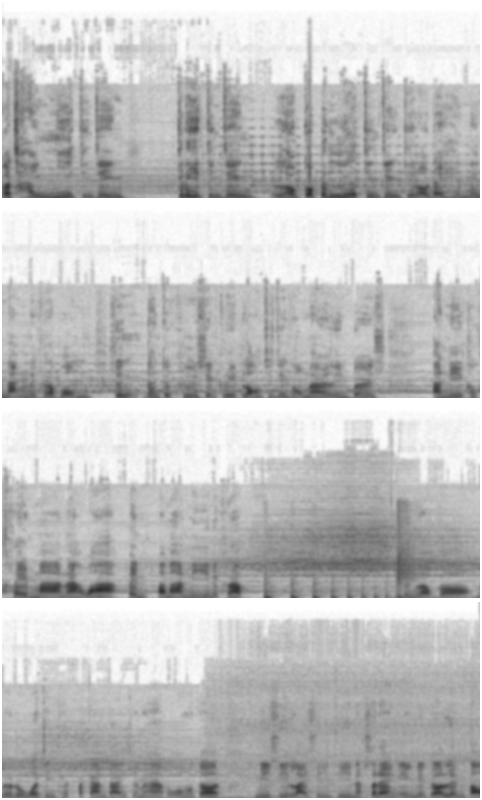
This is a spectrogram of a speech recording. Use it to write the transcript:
ก็ใช้มีดจริง ๆ กรีดจริง ๆ แล้วก็เป็นเลือดจริง ๆ ที่เราได้เห็นในหนังนะครับผม ซึ่งนั่นก็คือเสียงกรีดร้องจริง ๆ ของ Marilyn Burns อันนี้เขาเคลมมานะว่าเป็นประมาณนี้นะครับ ซึ่งเราก็ไม่รู้ว่าจริงเท็จประการใดใช่ไหมฮะ เพราะว่ามันก็มีซีนหลายซีนที่นักแสดงเองเนี่ยก็เล่นต่อ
